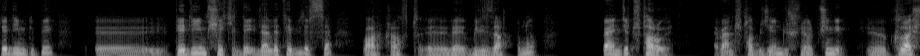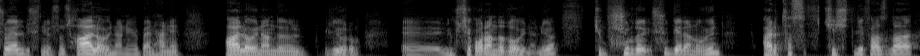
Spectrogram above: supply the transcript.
dediğim gibi e, dediğim şekilde ilerletebilirse Warcraft e, ve Blizzard bunu bence tutar oyun. Ben tutabileceğini düşünüyorum. Şimdi e, Clash Royale düşünüyorsunuz. Hala oynanıyor. Ben hani hala oynandığını biliyorum. E, yüksek oranda da oynanıyor. Ki şurada şu gelen oyun haritası çeşitliliği fazla.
